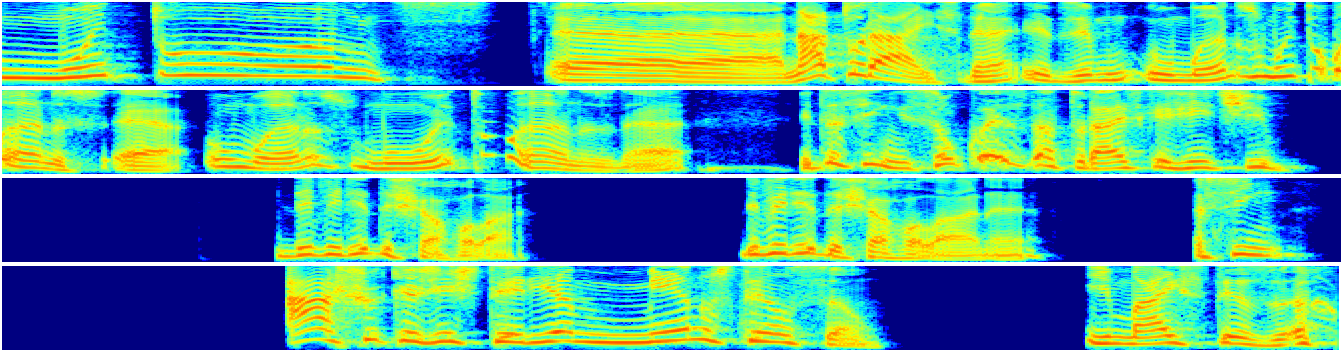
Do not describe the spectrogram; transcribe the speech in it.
muito é, naturais, né? Quer dizer, humanos muito humanos. É, humanos muito humanos, né? Então, assim, são coisas naturais que a gente deveria deixar rolar. Deveria deixar rolar, né? Assim, acho que a gente teria menos tensão e mais tesão.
